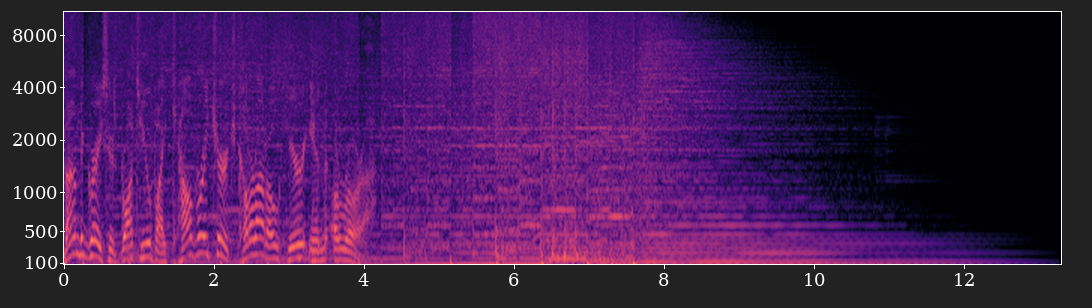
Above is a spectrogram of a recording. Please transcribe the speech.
Abounding Grace is brought to you by Calvary Church, Colorado, here in Aurora.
